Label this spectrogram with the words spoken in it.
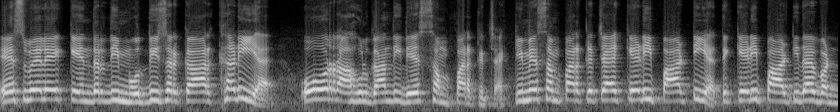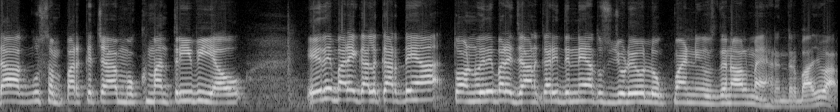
ਇਸ ਵੇਲੇ ਕੇਂਦਰ ਦੀ ਮੋਦੀ ਸਰਕਾਰ ਖੜੀ ਹੈ। ਉਹ ਰਾਹੁਲ ਗਾਂਧੀ ਦੇ ਸੰਪਰਕ 'ਚ ਹੈ। ਕਿਵੇਂ ਸੰਪਰਕ 'ਚ ਹੈ? ਕਿਹੜੀ ਪਾਰਟੀ ਹੈ? ਤੇ ਕਿਹੜੀ ਪਾਰਟੀ ਦਾ ਵੱਡਾ ਆਗੂ ਸੰਪਰਕ 'ਚ ਹੈ? ਮੁੱਖ ਮੰਤਰੀ ਵੀ ਆ ਉਹ। ਇਹਦੇ ਬਾਰੇ ਗੱਲ ਕਰਦੇ ਆ ਤੁਹਾਨੂੰ ਇਹਦੇ ਬਾਰੇ ਜਾਣਕਾਰੀ ਦਿੰਨੇ ਆ ਤੁਸੀਂ ਜੁੜਿਓ ਲੋਕਪਾਲ ਨਿਊਜ਼ ਦੇ ਨਾਲ। ਮੈਂ ਹਰਿੰਦਰ ਬਾਜਵਾ।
